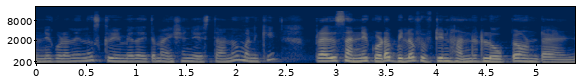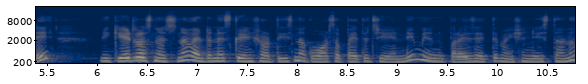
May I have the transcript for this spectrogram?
అన్నీ కూడా నేను స్క్రీన్ మీద అయితే మెన్షన్ చేస్తాను. మనకి ప్రైజెస్ అన్నీ కూడా బిలో ఫిఫ్టీన్ హండ్రెడ్ లోపే ఉంటాయండి. మీకు ఏ డ్రెస్ నచ్చినా వెంటనే స్క్రీన్ షాట్ తీసి నాకు వాట్సాప్ అయితే చేయండి. నేను ప్రైస్ అయితే మెన్షన్ చేస్తాను.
